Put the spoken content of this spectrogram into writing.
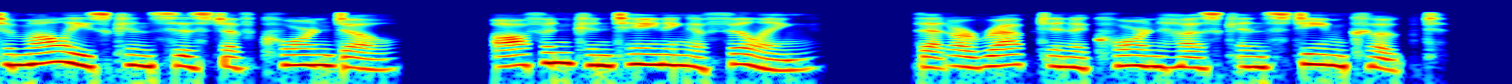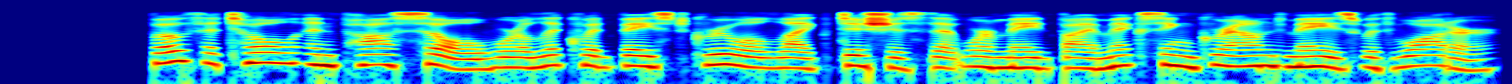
Tamales consist of corn dough, often containing a filling, that are wrapped in a corn husk and steam cooked. Both atole and pozol were liquid-based gruel-like dishes that were made by mixing ground maize with water,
